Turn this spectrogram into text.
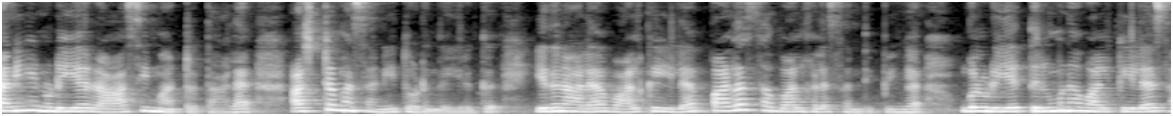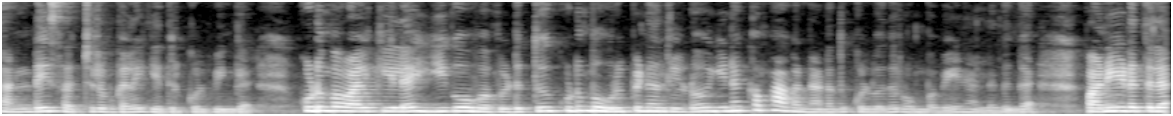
சனியினுடைய ராசி மாற்றத்தால் அஷ்டம சனி தொடங்க இருக்கு. இதனால் வாழ்க்கையில் பல சவால்களை சந்திப்பீங்க. உங்களுடைய திருமண வாழ்க்கையில் சண்டை சச்சரவுகளை எதிர்கொள்வீங்க. குடும்ப வாழ்க்கையில் ஈகோவை விடுத்து குடும்ப உறுப்பினர்களிடம் இணக்கமாக நடந்து கொள்வது ரொம்பவே நல்லதுங்க. பணியிடத்தில்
